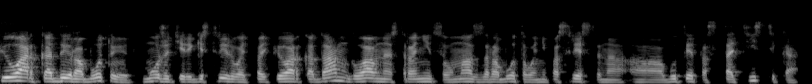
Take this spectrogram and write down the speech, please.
QR-коды а, работают, можете регистрировать по QR-кодам. Главная страница у нас заработала непосредственно вот эта статистика,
